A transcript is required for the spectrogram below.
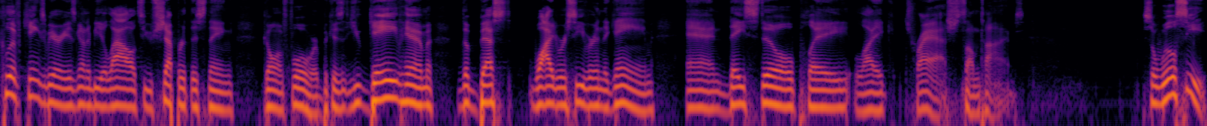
Cliff Kingsbury is going to be allowed to shepherd this thing going forward because you gave him the best wide receiver in the game, and they still play like trash sometimes. So we'll see.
